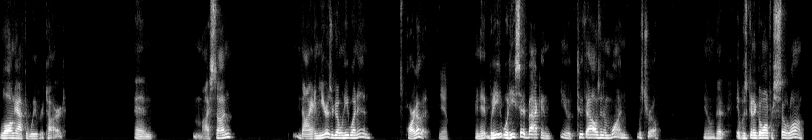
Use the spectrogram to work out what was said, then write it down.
long after we've retired." And my son, nine years ago when he went in, was part of it. Yeah. And it, what he what he said back in you know 2001 was true. You know that it was going to go on for so long,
